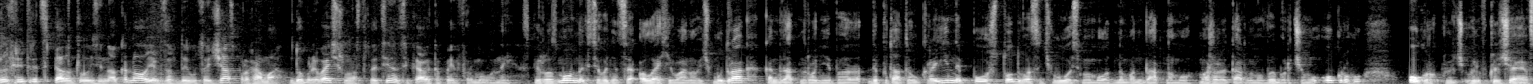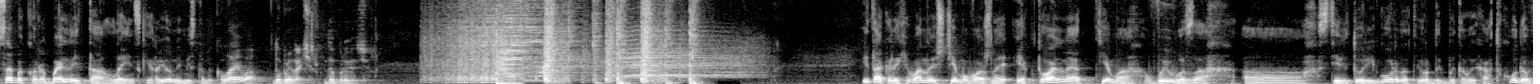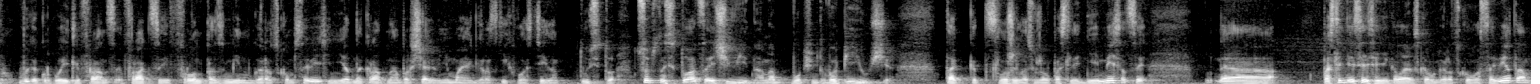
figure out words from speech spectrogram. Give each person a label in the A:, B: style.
A: Вечір. Ефірі 35 телевізійного каналу. Як завжди, у цей час програма Добрий вечір. У нас традиційно цікавий та поінформований співрозмовник. Сьогодні це Олег Іванович Мудрак, кандидат народні депутати України по 128-му одномандатному мажоритарному виборчому округу. Округ включає в себе Корабельний та Ленський райони міста Миколаєва. Добрий вечір.
B: Добрий вечер.
A: Итак, Олег Иванович, тема важная и актуальная, тема вывоза э, с территории города твердых бытовых отходов. Вы, как руководитель Франции, фракции фронта ЗМИН в городском совете, неоднократно обращали внимание городских властей на ту ситуацию. Собственно, ситуация очевидна, она, в общем-то, вопиющая, так это сложилось уже в последние месяцы. Э, Последняя сессия Николаевского городского совета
